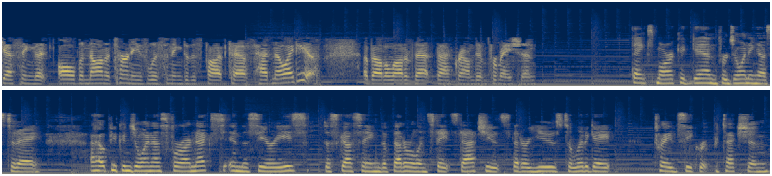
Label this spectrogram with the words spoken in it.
guessing that all the non-attorneys listening to this podcast had no idea about a lot of that background information. Thanks, Mark, again for joining us today. I hope you can join us for our next in the series discussing the federal and state statutes that are used to litigate trade secret protection.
